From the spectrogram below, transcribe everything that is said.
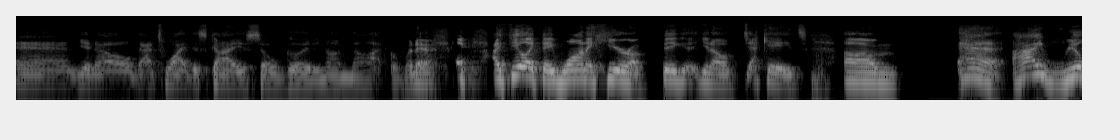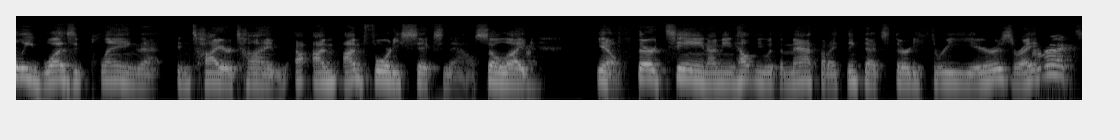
And, you know, that's why this guy is so good and I'm not, or whatever. Like, I feel like they want to hear a big, you know, decades. Um, eh, I really wasn't playing that entire time. I, I'm I'm 46 now. So like you know, 13. I mean, help me with the math, but I think that's 33 years, right? Correct.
